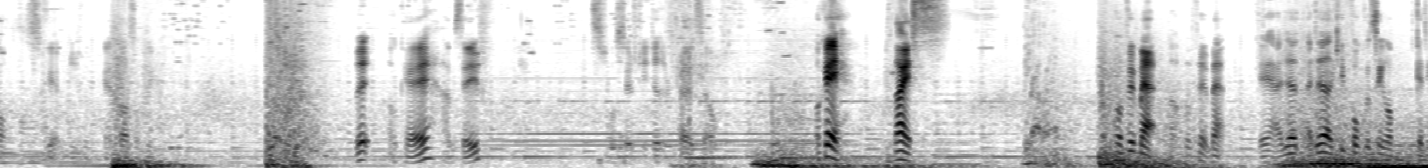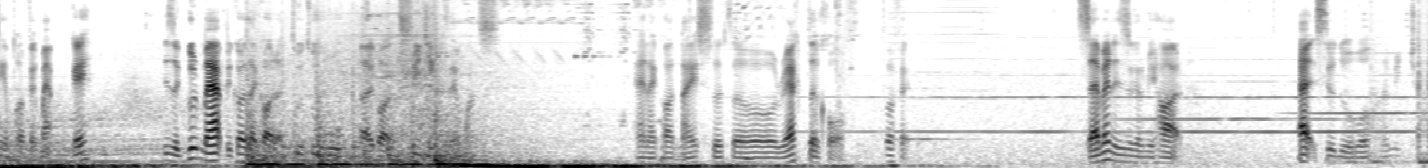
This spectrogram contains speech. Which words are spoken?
Oh, scared me from getting or something. Wait, okay, I'm safe. So safety just repair itself. Okay, nice. Perfect map, not perfect map. Okay, I just I just keep focusing on getting a perfect map. Okay, this is a good map because I got a two two. Uh, I got three things at once, and I got a nice little reactor core. Perfect. Seven is gonna be hard. That's still doable. Let me check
